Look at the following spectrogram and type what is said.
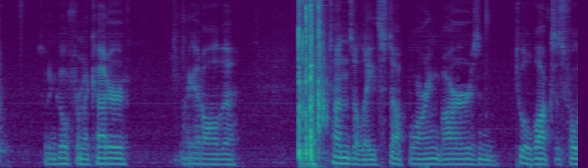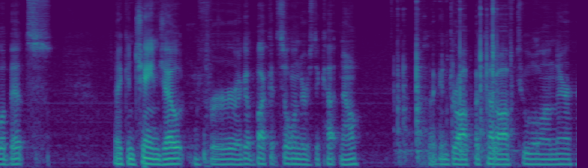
So we can go from a cutter. I got all the tons of lathe stuff, boring bars and toolboxes full of bits. I can change out for, I got bucket cylinders to cut now. So I can drop a cut off tool on there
